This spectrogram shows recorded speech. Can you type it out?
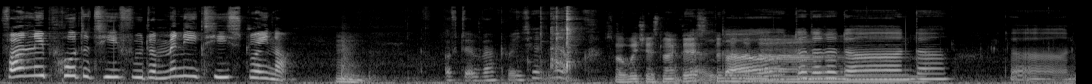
Finally, pour the tea through the mini tea strainer Mm. of the evaporated milk. So which is like this. Dun, dun, Dun, We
